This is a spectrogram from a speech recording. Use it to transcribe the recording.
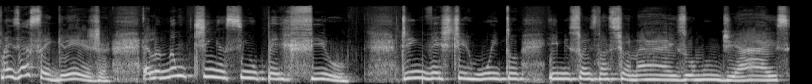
Mas essa igreja, ela não tinha assim o perfil de investir muito em missões nacionais ou mundiais.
